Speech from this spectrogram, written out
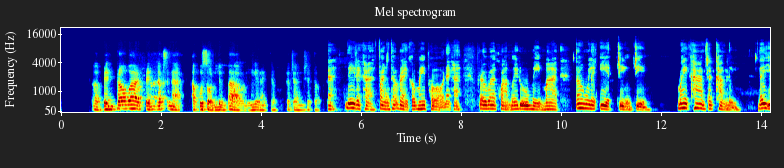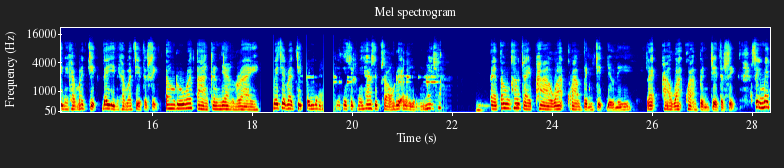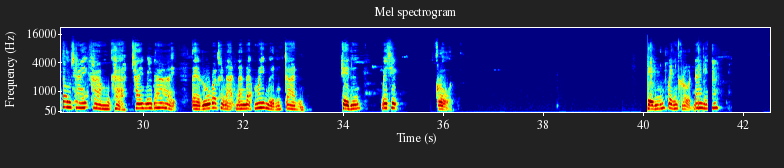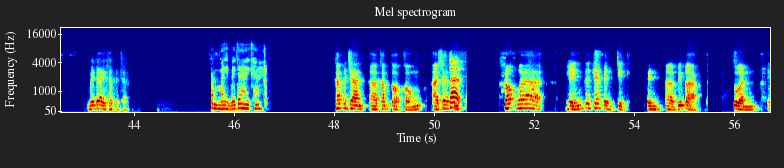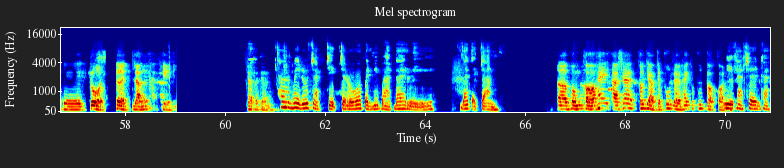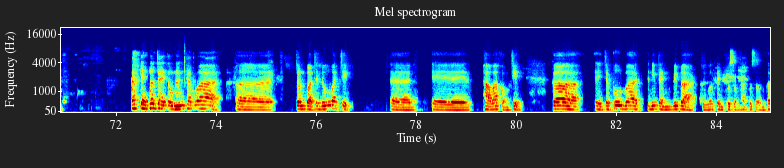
เอ่อเป็นเพราะว่าเป็นลักษณะ อกุศลหรือเปล่าหรือยังไงครับ อาจารย์ช่วยตอบอะนี่แหละค่ะ ฟังเท่าไหร่ก็ไม่พอนะคะ เพราะว่าความไม่รู้มีมาก ต้องละเอียดจริง ๆ ไม่ข้ามสักคำหนึ่ง ได้ยินคำว่าจิตได้ยินคำว่าเจตสิกต้องรู้ว่าต่างกันอย่างไร ไม่ใช่ว่าจิตเป็นอย่างเจตสิกในห้าสิบสองหรืออะไรอย่างนั้นไม่ใช่อืมแต่ต้องเข้าใจภาวะความเป็นจิตเดี๋ยวนี้ และภาวะความเป็นเจตสิกซึ่งไม่ต้องใช้คำค่ะ ใช้ไม่ได้ แต่รู้ว่าขนาดนั้นน่ะไม่เหมือนกัน เห็นไม่ใช่โกรธ เห็นเป็นโกรธได้ไหมคะไม่ได้ครับอาจารย์ทำไมไม่ได้คะครับอาจารย์เอ่อคำตอบของอาชาใช่คือเพราะว่าเห็นก็แค่เป็นจิตเป็นเอ่อวิบาก ส่วนเอ่อโกรธเกิดหลังจากเห็น ครับอาจารย์ ถ้าไม่รู้จักจิตจะรู้ว่าเป็นวิบากได้หรือได้แต่จเอ่อผมขอให้อาชาเขาอยากจะพูดเลยให้เขาพูดต่อก่อนำมีค่ะ เชิญค่ะครับแกเข้าใจตรงนั้นครับว่าเอ่อจนกว่าจะรู้ว่าจิตเอ่อเอ่อภาวะของจิต ก็เอ่อจะพูดว่าอันนี้เป็นวิบากหรือว่าเป็นกุศลอกุศลก็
